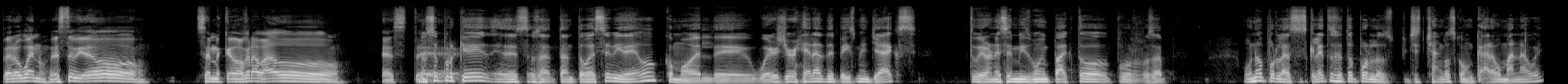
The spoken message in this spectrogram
pero bueno, este video se me quedó grabado. Este, No sé por qué, es, o sea, tanto ese video como el de Where's Your Head at the Basement Jacks tuvieron ese mismo impacto por, o sea, uno por los esqueletos y otro por los pinches changos con cara humana, güey.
